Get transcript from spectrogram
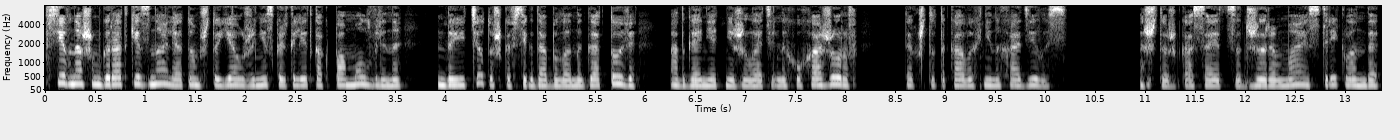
Все в нашем городке знали о том, что я уже несколько лет как помолвлена, да и тетушка всегда была наготове отгонять нежелательных ухажеров, так что таковых не находилось. А что же касается Джеремая Стрикланда,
